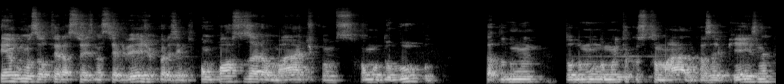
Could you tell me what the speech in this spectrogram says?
tem algumas alterações na cerveja, por exemplo, compostos aromáticos, como o do lúpulo, tá todo mundo, todo mundo muito acostumado com as IPAs, né?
